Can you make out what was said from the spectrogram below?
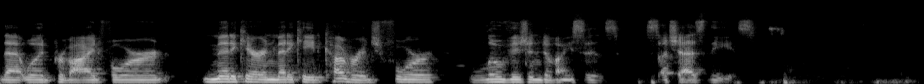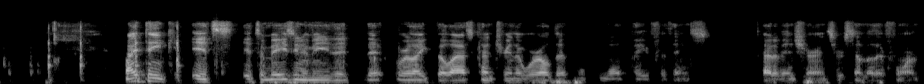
that would provide for Medicare and Medicaid coverage for low vision devices such as these. I think it's it's amazing to me that that we're like the last country in the world that won't pay for things out of insurance or some other form.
